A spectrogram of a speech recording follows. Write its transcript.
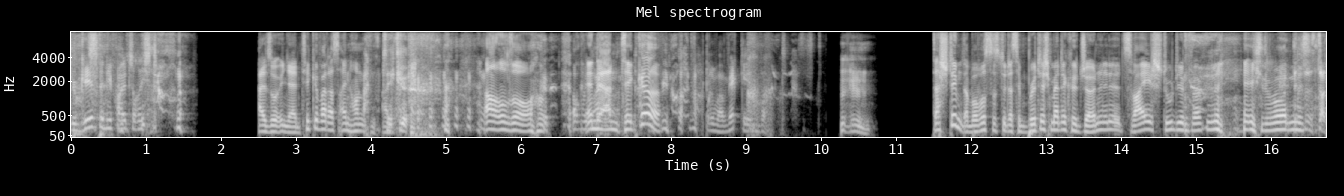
Du gehst in die falsche Richtung. Also in der Antike war das Einhorn. Antike. Also, in der Antike. Wie du einfach drüber weggehen wolltest. Das stimmt, aber wusstest du, dass im British Medical Journal zwei Studien veröffentlicht wurden? Das ist dann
